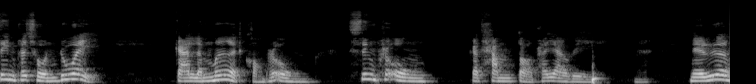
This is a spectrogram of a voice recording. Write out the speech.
สิ้นพระชนด้วยการละเมิดของพระองค์ ซึ่งพระองค์กระทำต่อพระยาเว ในเรื่อง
